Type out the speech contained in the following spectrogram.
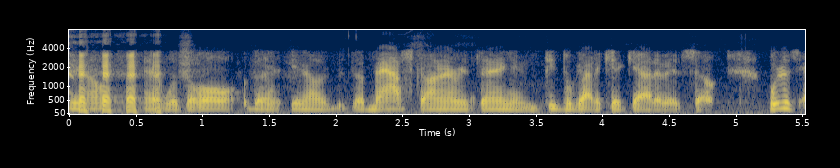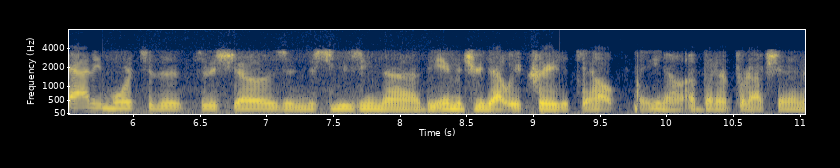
you know, and with the whole the you know the mask on and everything, and people got a kick out of it. So we're just adding more to the to the shows and just using uh, the imagery that we've created to help you know a better production and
